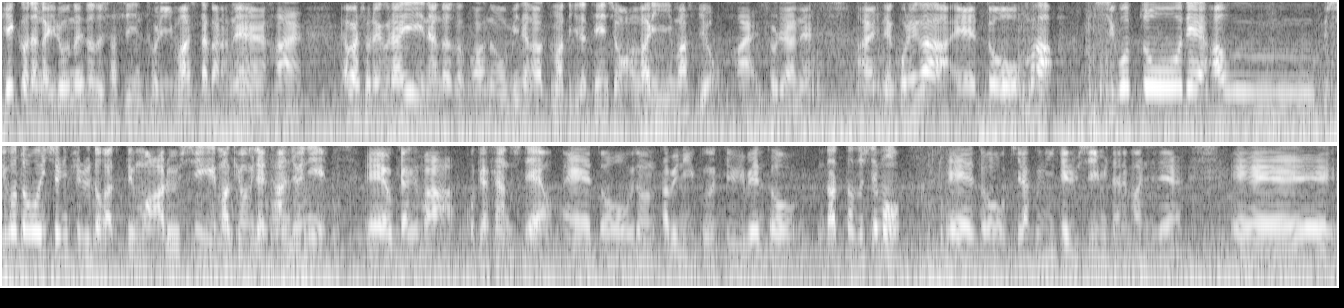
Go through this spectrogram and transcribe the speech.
結構なんかいろんな人と写真撮りましたからね。はい。やっぱりそれぐらいなんかあのみんなが集まってきたテンション上がりますよ。はい。それはね。はい。でこれがえっ、ー、とまあ仕事で会う仕事を一緒にするとかっていうのもあるし、まあ、今日みたいに単純に、えー、お客,、まあ、お客さんとして、えーと、うどん食べに行くっていうイベントだったとしても、えーと、気楽に行けるしみたいな感じで、え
